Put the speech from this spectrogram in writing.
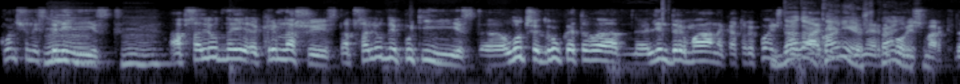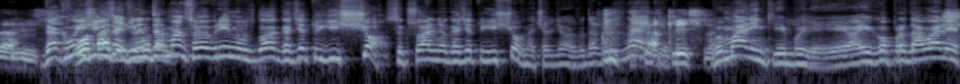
конченый сталинист, mm-hmm. абсолютный кремнашист, абсолютный путинист, э, лучший друг этого э, Линдермана, который, помнишь, да, да, Абель, конечно, наверное, конечно. помнишь, Марк? Да. Mm. Так вы вот еще не знаете, Линдерман там... в свое время возглавил газету «Еще», сексуальную газету «Еще» в начале 90-х. Вы даже не знаете. Отлично. Вы маленькие были, а его продавали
